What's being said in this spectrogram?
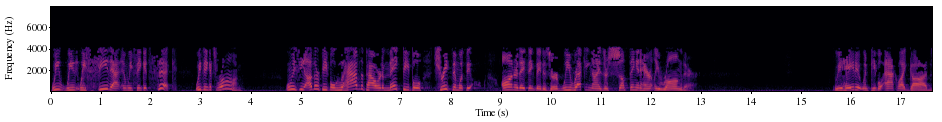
we, we, we see that and we think it's sick. We think it's wrong. When we see other people who have the power to make people treat them with the honor they think they deserve, we recognize there's something inherently wrong there. We hate it when people act like gods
